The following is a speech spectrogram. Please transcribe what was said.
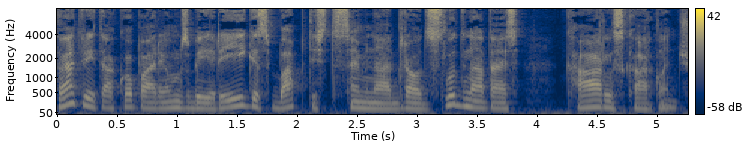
Svētrītā kopā ar jums bija Rīgas Baptistu semināra draugs sludinātājs Kārlis Kārkliņš.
